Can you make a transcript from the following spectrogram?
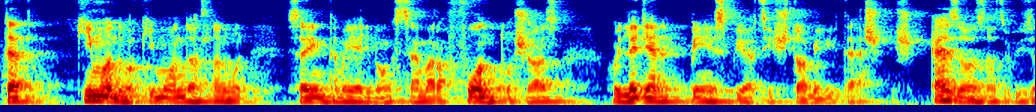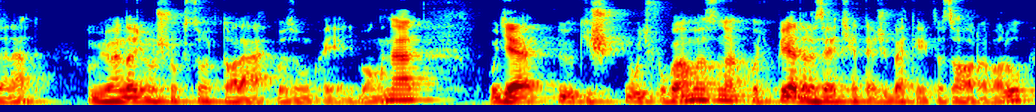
Tehát kimondva, kimondatlanul szerintem a jegybank számára fontos az, hogy legyen pénzpiaci stabilitás. És ez az az üzenet, amivel nagyon sokszor találkozunk a jegybanknál. Ugye ők is úgy fogalmaznak, hogy például az egyhetes betét az arra való,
